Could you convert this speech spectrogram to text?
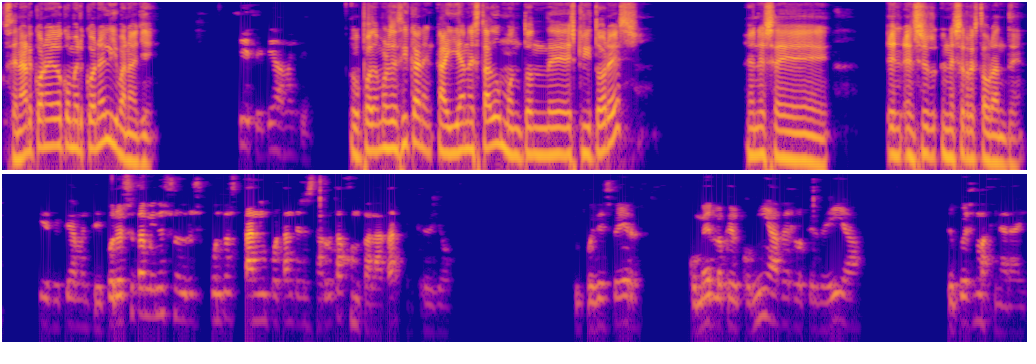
cenar con él o comer con él, iban allí. Sí, efectivamente. Podemos decir que ahí han estado un montón de escritores en ese, en, ese, restaurante. Sí, efectivamente. Por eso también es uno de los puntos tan importantes de esta ruta junto a la cárcel, creo yo. Tú puedes ver, comer lo que él comía, ver lo que él veía. Te puedes imaginar ahí.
